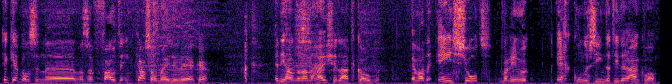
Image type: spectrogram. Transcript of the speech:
Ik, heb wel eens een, uh, was een foute incasso-medewerker. En die hadden we naar een huisje laten komen. En we hadden één shot waarin we echt konden zien dat hij eraan kwam.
